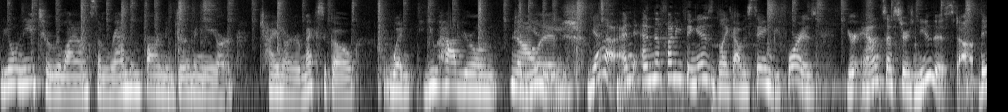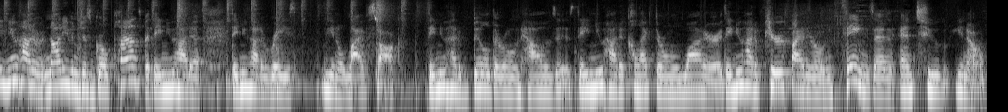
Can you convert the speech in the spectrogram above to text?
We don't need to rely on some random farm in Germany or China or Mexico when you have your own knowledge. Yeah, and and the funny thing is, like I was saying before, is your ancestors knew this stuff. They knew how to not even just grow plants, but they knew how to they knew how to raise you know livestock they knew how to build their own houses. They knew how to collect their own water. They knew how to purify their own things and and to you know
